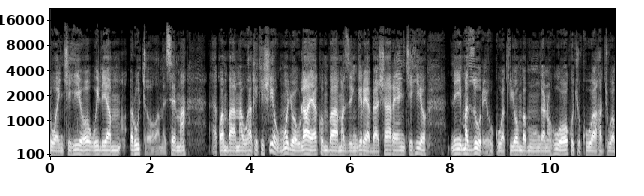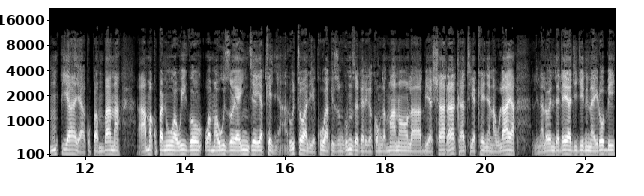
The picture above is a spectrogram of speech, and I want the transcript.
wa nchi hiyo William Ruto amesema kwamba anauhakikishia Umoja wa Ulaya kwamba mazingira ya biashara ya nchi hiyo ni mazuri, huku akiomba muungano huo kuchukua hatua mpya ya kupambana ama kupanua wigo wa mauzo ya nje ya Kenya. Ruto aliyekuwa akizungumza katika kongamano la biashara kati ya Kenya na Ulaya linaloendelea jijini Nairobi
